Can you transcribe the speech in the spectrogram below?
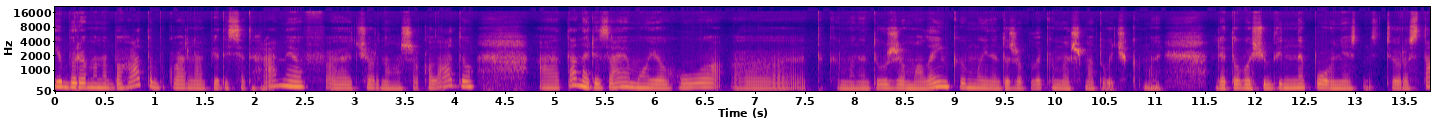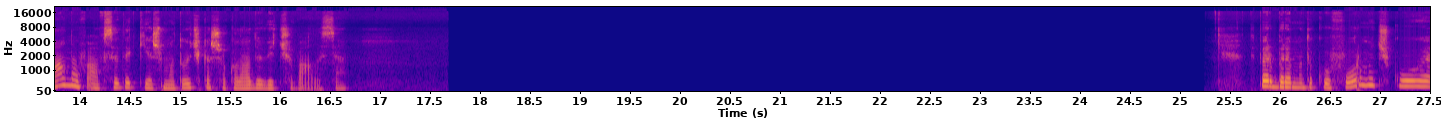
І беремо набагато, буквально 50 грамів е, чорного шоколаду е, та нарізаємо його е, такими не дуже маленькими і не дуже великими шматочками, для того, щоб він не повністю розтанув, а все-таки шматочки шоколаду відчувалися. Тепер беремо таку формочку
